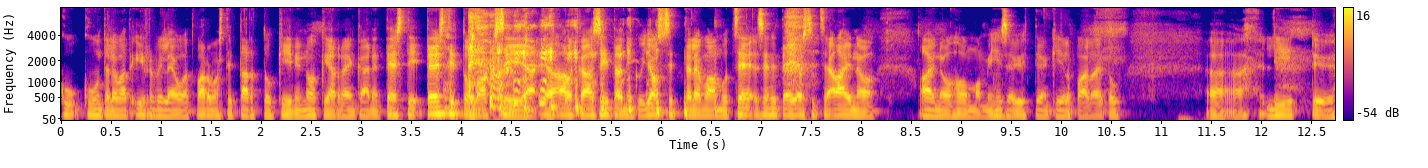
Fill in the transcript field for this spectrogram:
ku, kuuntelevat irvileuvat varmasti tarttuu kiinni Nokia renkaiden testi, testituloksiin ja, ja alkaa sitä niinku jossittelemaan, mutta se, se nyt ei ole sit se ainoa, ainoa homma, mihin se yhtiön kilpailu liittyy.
